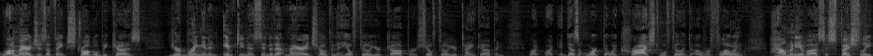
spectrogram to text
a lot of marriages, I think, struggle because you're bringing an emptiness into that marriage, hoping that he'll fill your cup or she'll fill your tank up, and like, like it doesn't work that way. Christ will fill it to overflowing. How many of us, especially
